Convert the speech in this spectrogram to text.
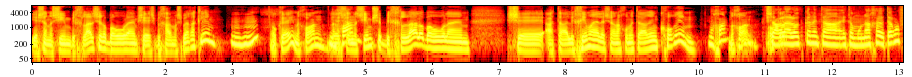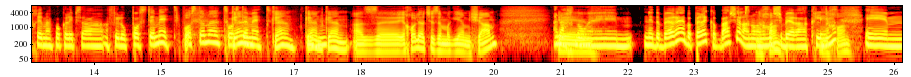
יש אנשים בכלל שלא ברור להם שיש בכלל משבר אקלים, מהמם. אוקיי, נכון? יש נכון. אנשים שבכלל לא ברור להם שהתהליכים האלה שאנחנו מתארים קורים, נכון. נכון? אפשר אוקיי. להעלות כאן את, ה, את המונח היותר מפחיד מאפוקליפסה, אפילו פוסט אמת. פוסט אמת, פוסט כן, אמת. כן, כן, מהמם. כן, אז uh, יכול להיות שזה מגיע משם. אנחנו אה, אה, נדבר אה, בפרק הבא שלנו על נכון. משבר האקלים. נכון, אמ,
